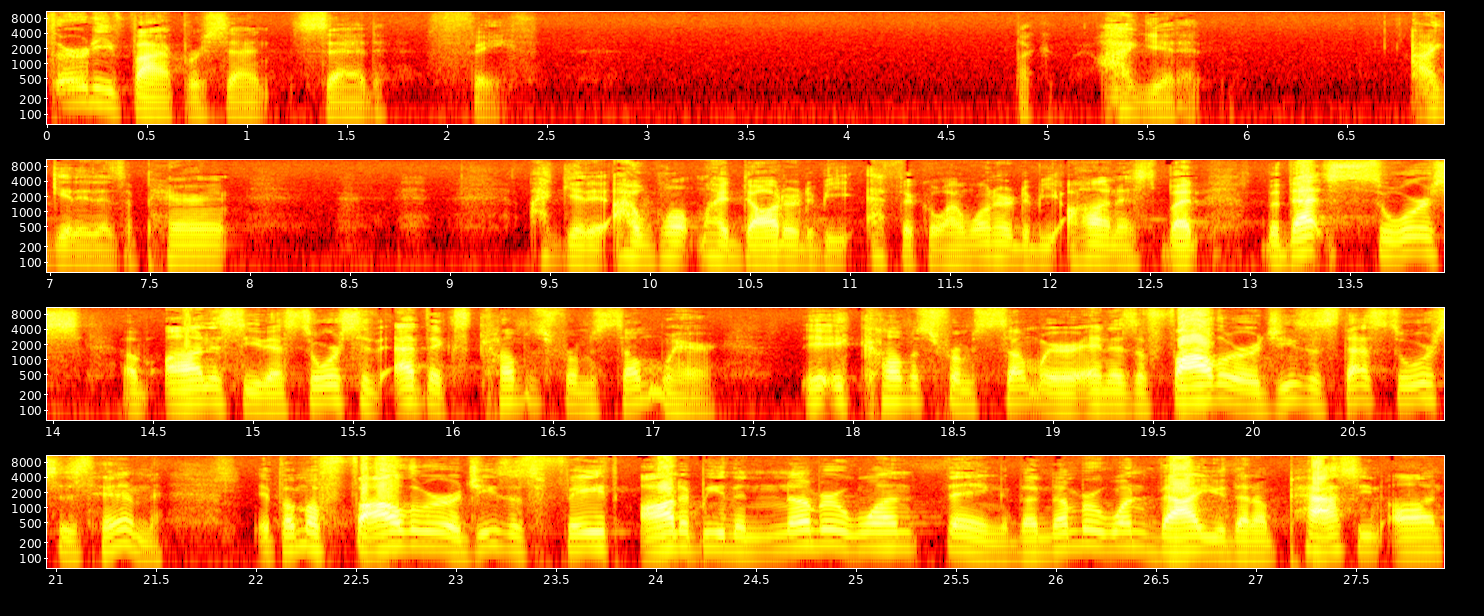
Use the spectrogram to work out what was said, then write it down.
35% said faith. Look, I get it. I get it as a parent. I get it. I want my daughter to be ethical. I want her to be honest. But, but that source of honesty, that source of ethics comes from somewhere. It, it comes from somewhere. And as a follower of Jesus, that source is Him. If I'm a follower of Jesus, faith ought to be the number one thing, the number one value that I'm passing on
